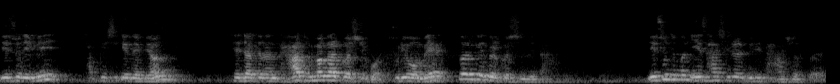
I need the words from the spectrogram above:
예수님이 잡히시게 되면 제자들은 다 도망갈 것이고 두려움에 떨게 될 것입니다. 예수님은 이 사실을 미리 다 아셨어요.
